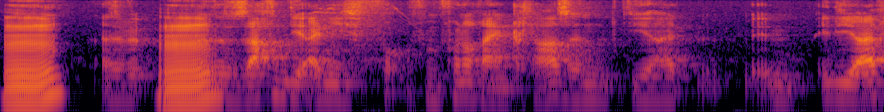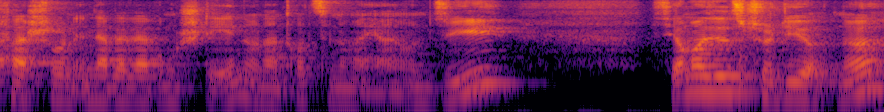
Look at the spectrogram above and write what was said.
Mhm. Also, Mhm. also Sachen, die eigentlich von von vornherein klar sind, die halt im Idealfall schon in der Bewerbung stehen und dann trotzdem nochmal, ja, und Sie? Sie haben also jetzt studiert, ne?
